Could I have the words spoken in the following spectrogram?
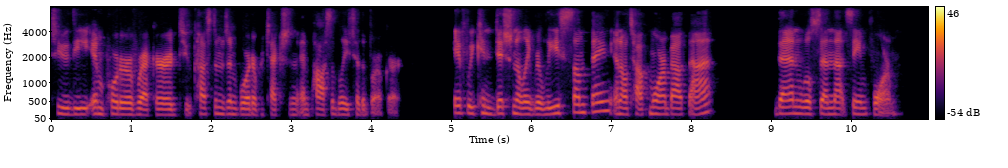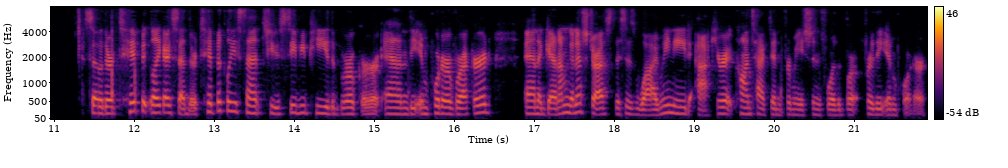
to the importer of record, to Customs and Border Protection, and possibly to the broker. If we conditionally release something, and I'll talk more about that, then we'll send that same form. So they're typically, like I said, they're typically sent to CBP, the broker, and the importer of record. And again, I'm going to stress this is why we need accurate contact information for the for the importer.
